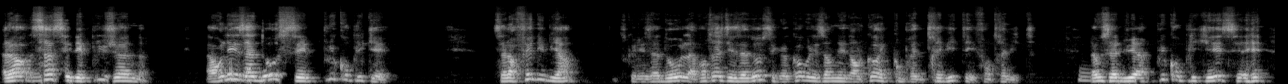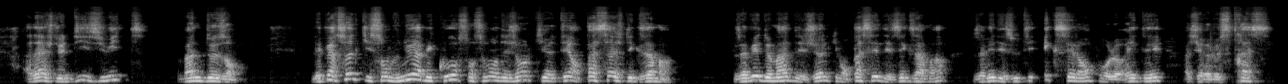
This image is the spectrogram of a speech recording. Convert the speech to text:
Alors, ça, c'est des plus jeunes. Alors, les ados, c'est plus compliqué. Ça leur fait du bien, parce que les ados, l'avantage des ados, c'est que quand vous les emmenez dans le corps, ils comprennent très vite et ils font très vite. Là où ça devient plus compliqué, c'est à l'âge de 18, 22 ans. Les personnes qui sont venues à mes cours sont souvent des gens qui été en passage d'examen. Vous avez demain des jeunes qui vont passer des examens. Vous avez des outils excellents pour leur aider à gérer le stress.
